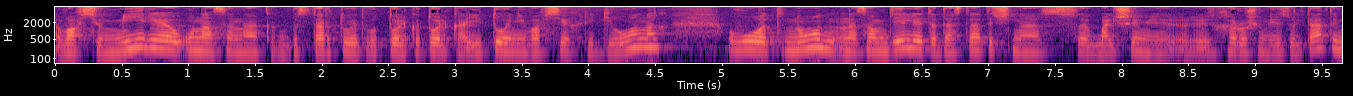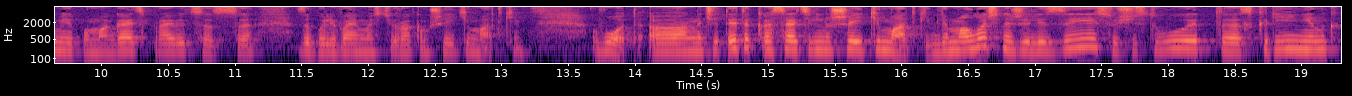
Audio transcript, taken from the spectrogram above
во всем мире. У нас она как бы стартует вот только-только, и то не во всех регионах. Вот. Но на самом деле это достаточно с большими э, хорошими результатами помогает справиться с заболеваемостью раком шейки матки. Вот. А, Значит, это касательно шейки матки. Для молочной железы существует э, скрининг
